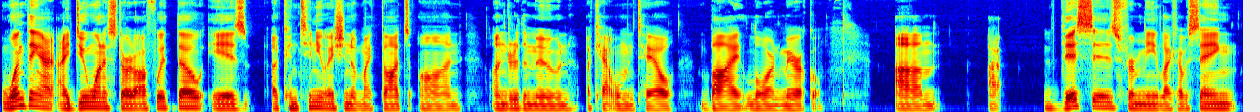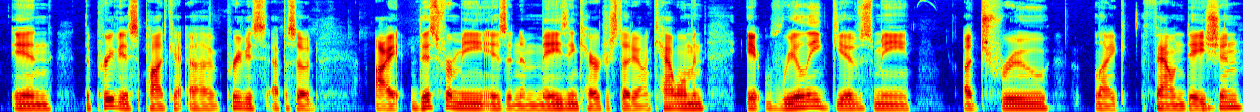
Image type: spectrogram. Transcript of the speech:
one thing I, I do want to start off with though is a continuation of my thoughts on Under the Moon, A Catwoman Tale by Lauren Myracle. Um, this is for me, like I was saying in the previous podcast, uh, previous episode. I this for me is an amazing character study on Catwoman. It really gives me a true like foundation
